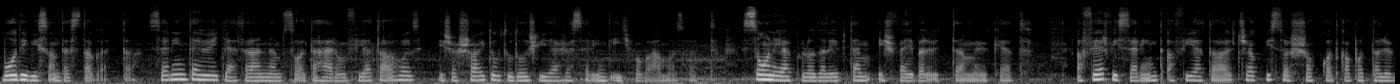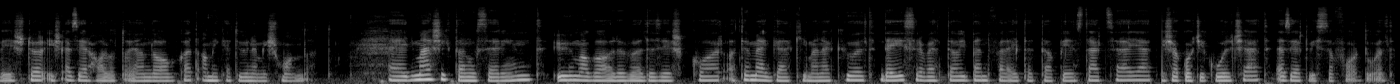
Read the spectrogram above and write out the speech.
Bódi viszont ezt tagadta. Szerinte ő egyáltalán nem szólt a három fiatalhoz, és a sajtó tudósítása szerint így fogalmazott. Szó nélkül odaléptem, és fejbe lőttem őket. A férfi szerint a fiatal csak biztos sokkot kapott a lövéstől, és ezért hallott olyan dolgokat, amiket ő nem is mondott. Egy másik tanú szerint ő maga a lövöldözéskor a tömeggel kimenekült, de észrevette, hogy bent felejtette a pénztárcáját és a kocsi kulcsát, ezért visszafordult.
